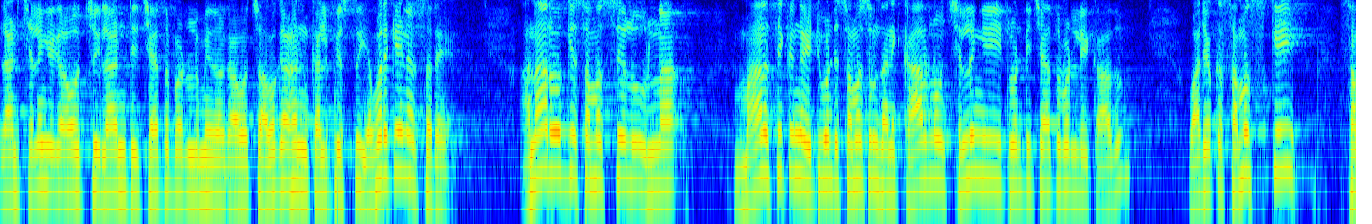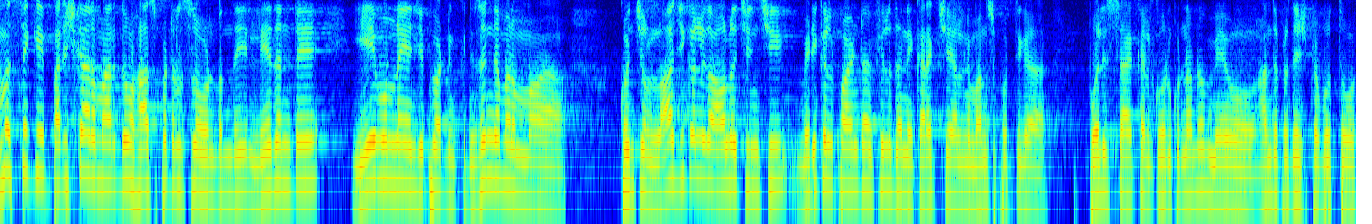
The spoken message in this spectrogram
ఇలాంటి చిలంగి కావచ్చు ఇలాంటి చేతబడుల మీద కావచ్చు అవగాహన కల్పిస్తూ ఎవరికైనా సరే అనారోగ్య సమస్యలు ఉన్నా మానసికంగా ఎటువంటి సమస్యలు దానికి కారణం చిల్లంగి ఇటువంటి చేతబడులు కాదు. వారి యొక్క సమస్యకి సమస్యకి పరిష్కార మార్గం హాస్పిటల్స్లో ఉంటుంది. లేదంటే ఏమున్నాయని చెప్పి వాటిని నిజంగా మనం కొంచెం లాజికల్గా ఆలోచించి మెడికల్ పాయింట్ ఆఫ్ వ్యూలో దాన్ని కరెక్ట్ చేయాలని మనస్ఫూర్తిగా పోలీస్ శాఖలు కోరుకున్నాను మేము ఆంధ్రప్రదేశ్ ప్రభుత్వం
